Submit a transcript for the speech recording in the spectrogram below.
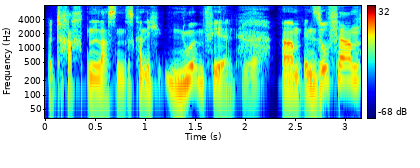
betrachten lassen. Das kann ich nur empfehlen. Ja. Ähm, insofern,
